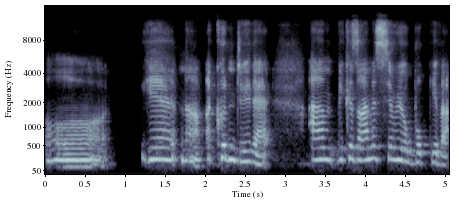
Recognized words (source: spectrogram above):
Oh, yeah, no, I couldn't do that um, because I'm a serial book giver.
